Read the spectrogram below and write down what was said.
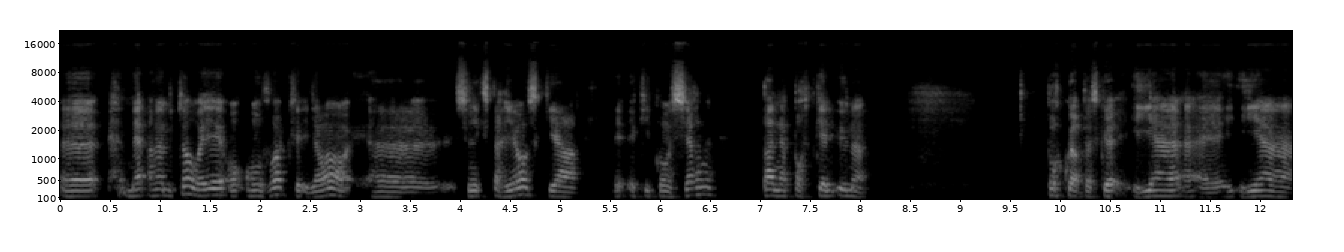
Euh, mais en même temps, vous voyez, on, voit que euh, c'est une expérience qui, a, qui concerne pas n'importe quel humain. Pourquoi? Parce qu'il y a, il y a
